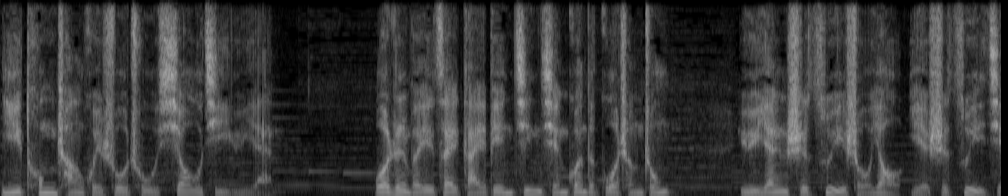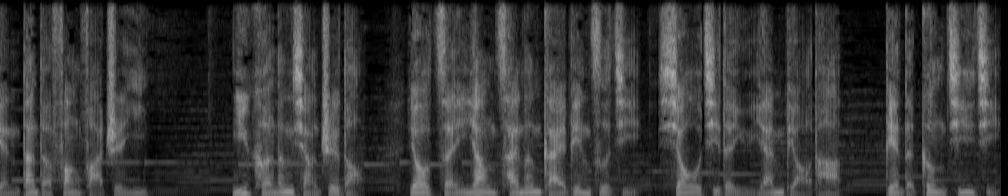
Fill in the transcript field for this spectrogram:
你通常会说出消极语言。我认为，在改变金钱观的过程中，语言是最首要也是最简单的方法之一。你可能想知道。要怎样才能改变自己消极的语言表达，变得更积极？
